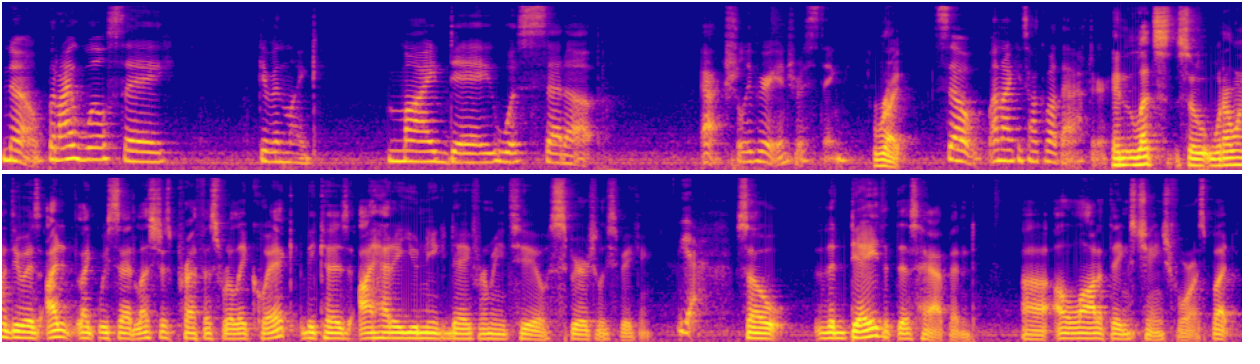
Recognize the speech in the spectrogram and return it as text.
no. But I will say, given like my day was set up, actually very interesting. Right. So, and I can talk about that after. And let's so what I want to do is I like we said let's just preface really quick because I had a unique day for me too spiritually speaking. Yeah. So the day that this happened, uh, a lot of things changed for us. But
